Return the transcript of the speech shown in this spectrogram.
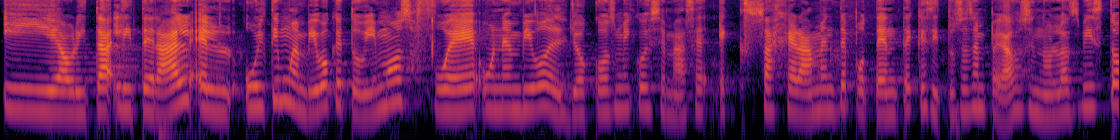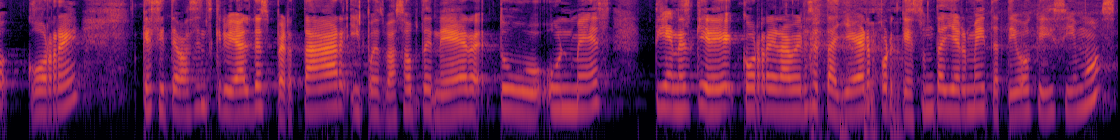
Y ahorita, literal, el último en vivo que tuvimos fue un en vivo del yo cósmico y se me hace exageradamente potente que si tú estás en Pegasus y no lo has visto, corre, que si te vas a inscribir al despertar y pues vas a obtener tu un mes, tienes que correr a ver ese taller porque es un taller meditativo que hicimos.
